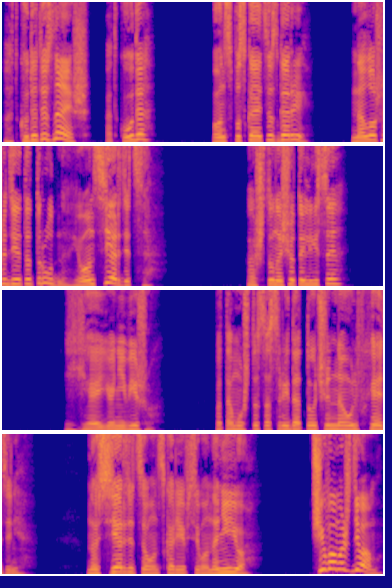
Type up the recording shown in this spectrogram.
«Откуда ты знаешь? Откуда?» «Он спускается с горы. На лошади это трудно, и он сердится». «А что насчет Элисы?» «Я ее не вижу, потому что сосредоточен на Ульфхедине. Но сердится он, скорее всего, на нее. «Чего мы ждем?»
